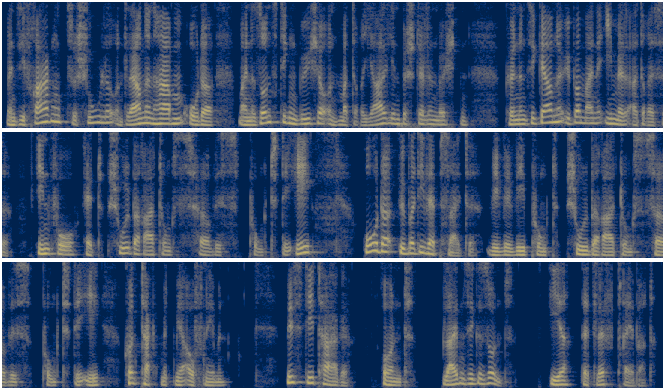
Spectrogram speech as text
Wenn Sie Fragen zu Schule und Lernen haben oder meine sonstigen Bücher und Materialien bestellen möchten, können Sie gerne über meine E-Mail-Adresse info at schulberatungsservice.de oder über die Webseite www.schulberatungsservice.de Kontakt mit mir aufnehmen. Bis die Tage und bleiben Sie gesund. Ihr Detlef Träbert.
